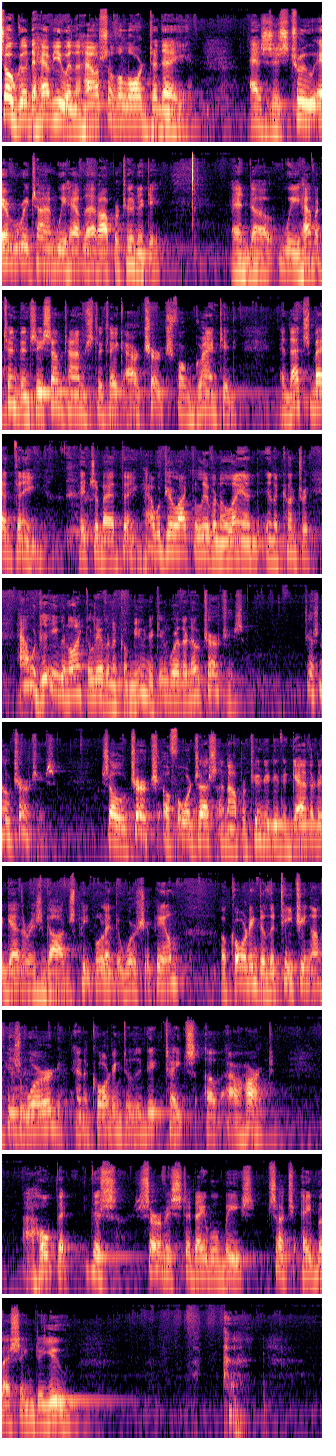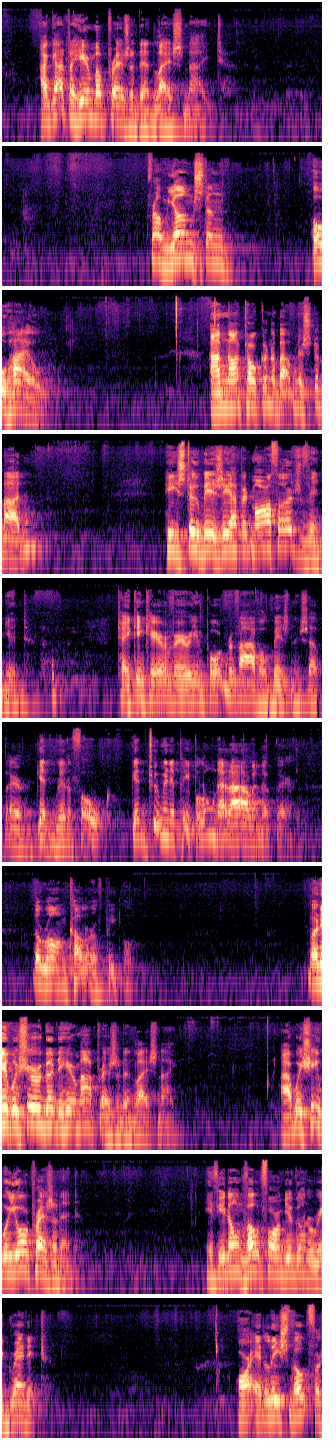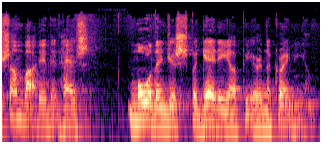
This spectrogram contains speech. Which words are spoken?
So good to have you in the house of the Lord today, as is true every time we have that opportunity. And uh, we have a tendency sometimes to take our church for granted, and that's a bad thing. It's a bad thing. How would you like to live in a land, in a country? How would you even like to live in a community where there are no churches? Just no churches. So, church affords us an opportunity to gather together as God's people and to worship Him according to the teaching of His Word and according to the dictates of our heart. I hope that this service today will be such a blessing to you. I got to hear my president last night. From Youngstown, Ohio. I'm not talking about Mr. Biden. He's too busy up at Martha's Vineyard taking care of very important revival business up there, getting rid of folk, getting too many people on that island up there, the wrong color of people. But it was sure good to hear my president last night. I wish he were your president. If you don't vote for him, you're going to regret it. Or at least vote for somebody that has more than just spaghetti up here in the cranium.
